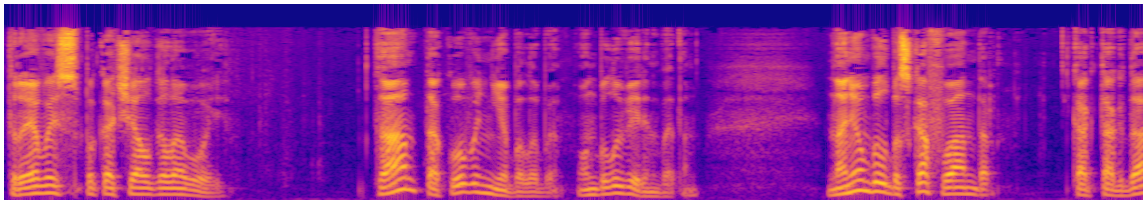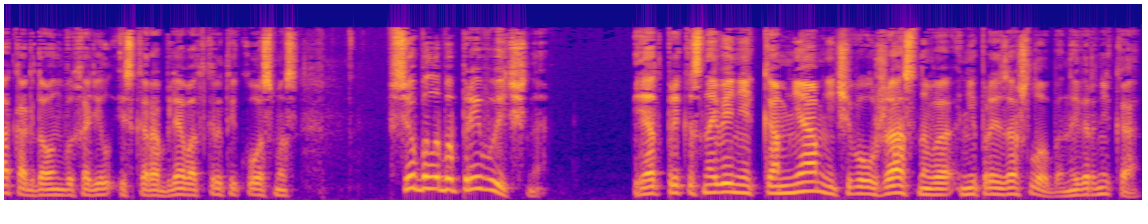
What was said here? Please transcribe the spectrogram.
Тревис покачал головой. Там такого не было бы, он был уверен в этом. На нем был бы скафандр, как тогда, когда он выходил из корабля в открытый космос. Все было бы привычно, и от прикосновения к камням ничего ужасного не произошло бы, наверняка.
